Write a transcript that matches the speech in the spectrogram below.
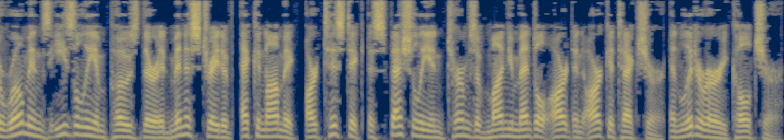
The Romans easily imposed their administrative, economic, artistic especially in terms of monumental art and architecture and literary culture.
